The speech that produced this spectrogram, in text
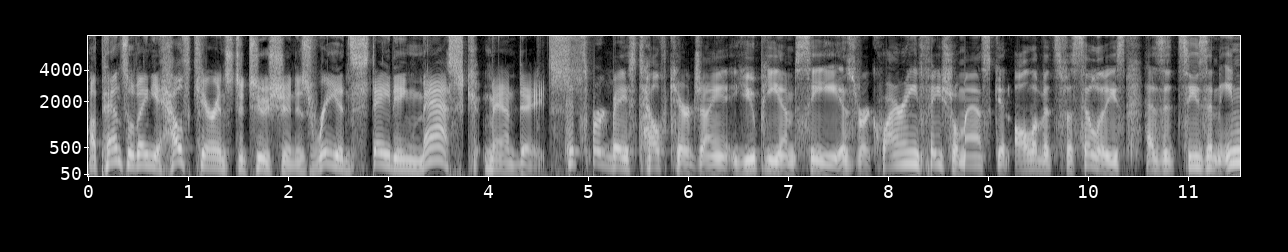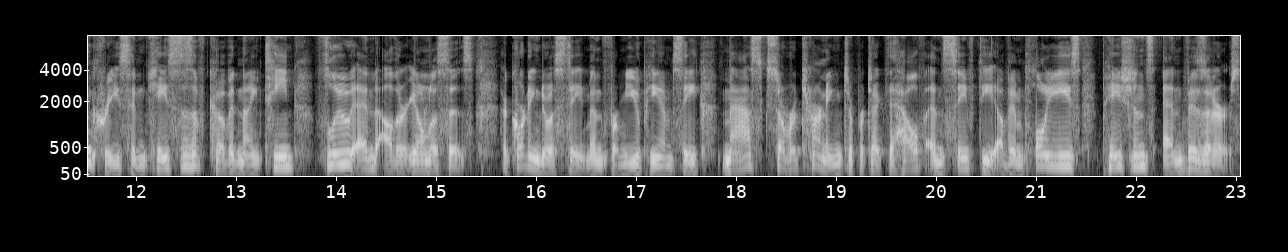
A Pennsylvania healthcare institution is reinstating mask mandates. Pittsburgh based healthcare giant UPMC is requiring facial masks at all of its facilities as it sees an increase in cases of COVID 19, flu, and other illnesses. According to a statement from UPMC, masks are returning to protect the health and safety of employees, patients, and visitors.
